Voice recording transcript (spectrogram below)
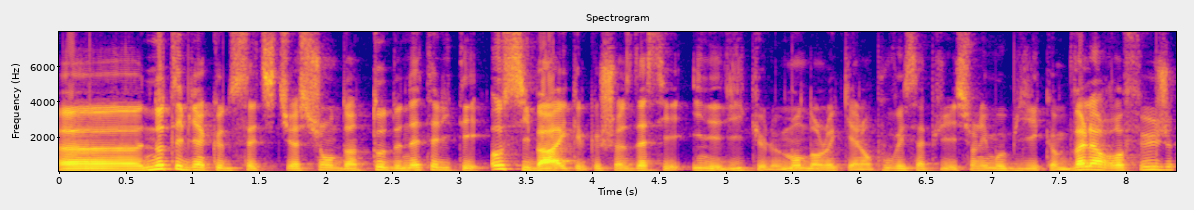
Euh, notez bien que cette situation d'un taux de natalité aussi bas est quelque chose d'assez inédit que le monde dans lequel on pouvait s'appuyer sur l'immobilier comme valeur refuge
